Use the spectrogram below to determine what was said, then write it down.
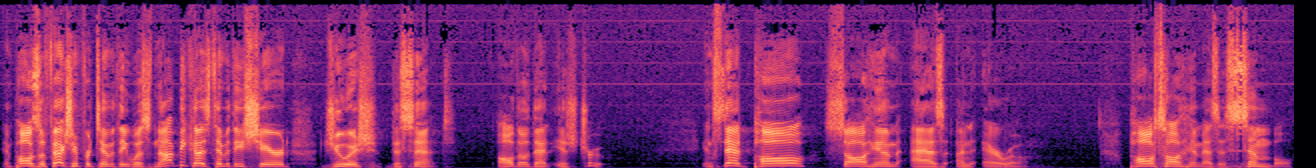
And Paul's affection for Timothy was not because Timothy shared Jewish descent, although that is true. Instead, Paul saw him as an arrow. Paul saw him as a symbol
